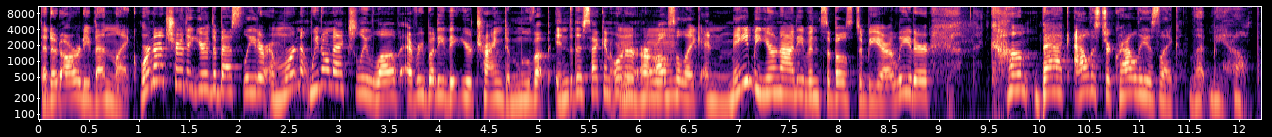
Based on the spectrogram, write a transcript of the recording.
that had already been like, we're not sure that you're the best leader, and we're not, we don't actually love everybody that you're trying to move up into the second order. Are also mm-hmm. like, and maybe you're not even supposed to be our leader. Come back, Aleister Crowley is like, let me help.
